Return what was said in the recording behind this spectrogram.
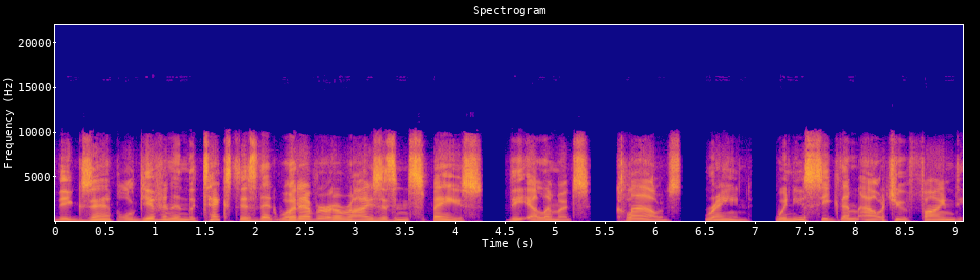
The example given in the text is that whatever arises in space, the elements, clouds, rain, when you seek them out you find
